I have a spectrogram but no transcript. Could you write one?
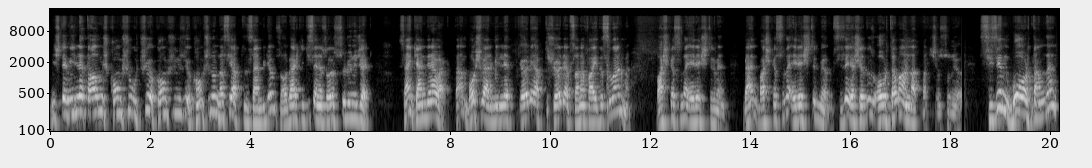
İşte millet almış komşu uçuyor, komşu yüzüyor. Komşunun nasıl yaptığını sen biliyor musun? O belki iki sene sonra sürünecek. Sen kendine bak. Tamam Boş ver millet öyle yaptı şöyle yap sana faydası var mı? Başkasına eleştirmenin. Ben başkasını eleştirmiyorum. Size yaşadığınız ortamı anlatmak için sunuyorum. Sizin bu ortamda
